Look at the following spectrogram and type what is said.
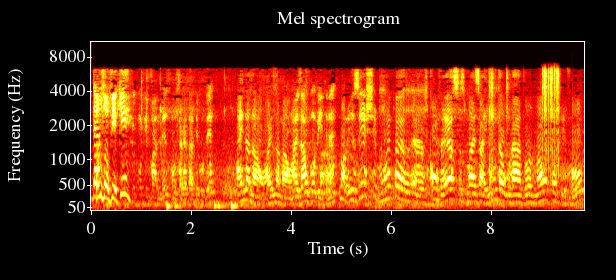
Da- Vamos ouvir aqui? Confirmado mesmo como secretário de governo? Ainda não, ainda não. Mas há um convite, né? Não, existe muitas eh, conversas, mas ainda o governador não confirmou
